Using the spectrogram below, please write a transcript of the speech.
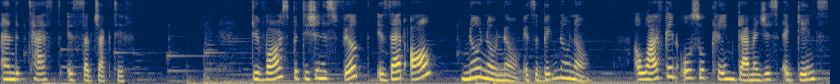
and the test is subjective. Divorce petition is filth, is that all? No, no, no, it's a big no no. A wife can also claim damages against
